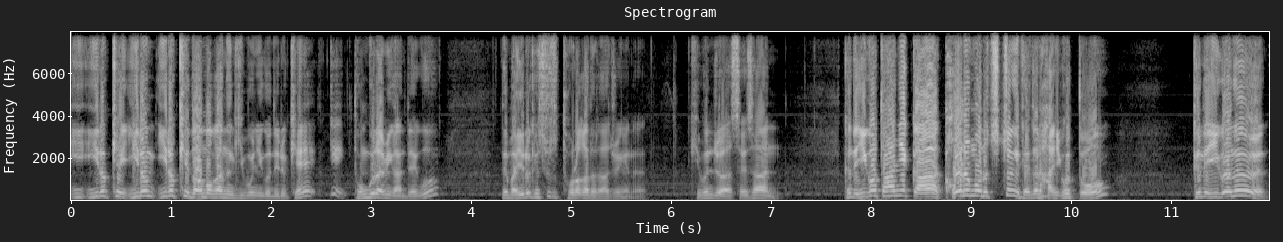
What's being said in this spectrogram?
이, 이 렇게 이런 이렇게 넘어가는 기분이거든 이렇게. 끼- 동그라미가 안 되고. 근데 막 이렇게 수수 돌아가더라 나중에는. 기분 좋았어 그래서 한 근데 이것도 하니까 걸음으로 측정이 되더라 이것도. 근데 이거는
